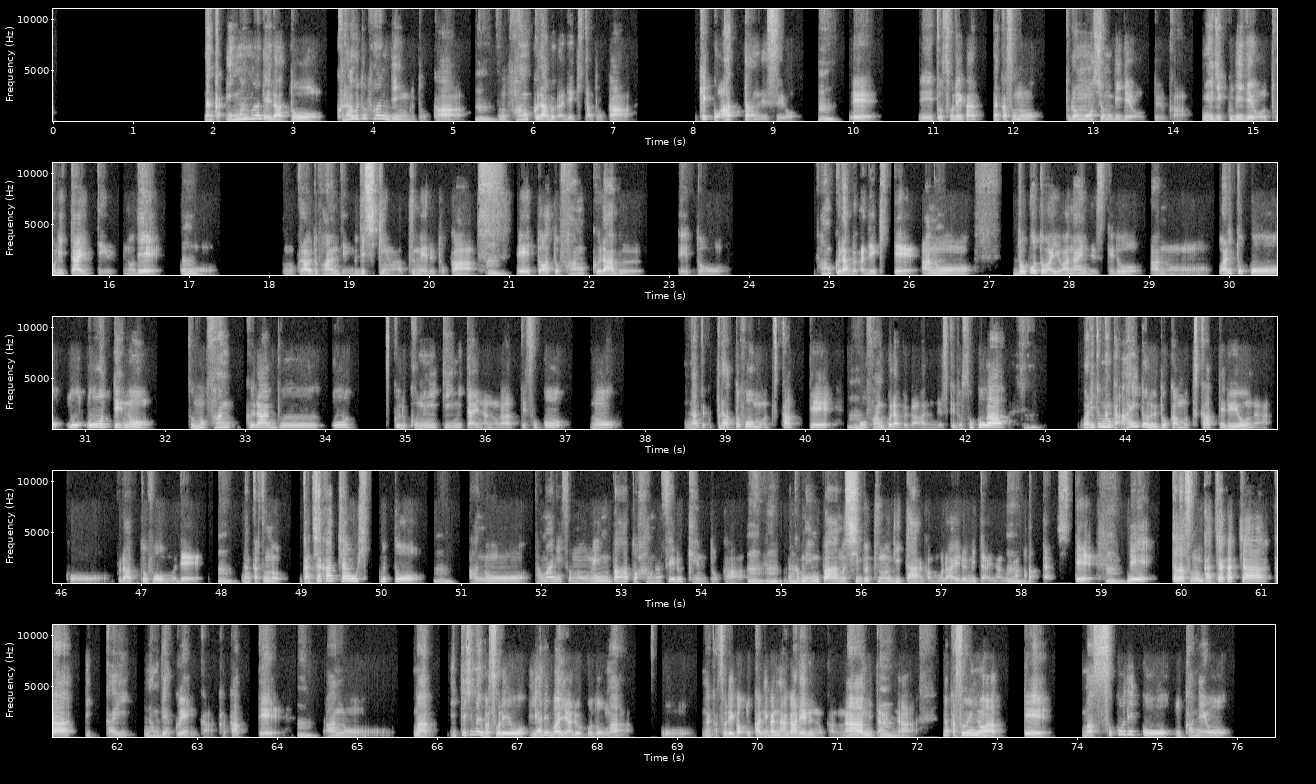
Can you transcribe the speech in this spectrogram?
なんか今までだと、クラウドファンディングとか、うん、そのファンクラブができたとか、結構あったんですよ。うん、で、えっと、それが、なんかその、プロモーションビデオというか、ミュージックビデオを撮りたいっていうので、こう、うん。そのクラウドファンディングで資金を集めるとか、うん、えっと、あとファンクラブ、えっと、ファンクラブができて、あの、どことは言わないんですけど、あの、割とこう、お大手の、そのファンクラブを作るコミュニティみたいなのがあって、そこの、なんていうか、プラットフォームを使って、うん。こう、ファンクラブがあるんですけど、そこがうん、割となんかアイドルとかも使ってるような、こう、プラットフォームで、うん、なんかその、ガチャガチャを引くと、うん、あの、たまにそのメンバーと話せる券とか、なんかメンバーの私物のギターがもらえるみたいなのがあったりして、うん、で、ただそのガチャガチャが一回何百円かかかって、うん、あの、まあ、言ってしまえばそれをやればやるほど、まあ、こう、なんかそれがお金が流れるのかな、みたいな、なんかそういうのはあって、まあそこでこう、お金を、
